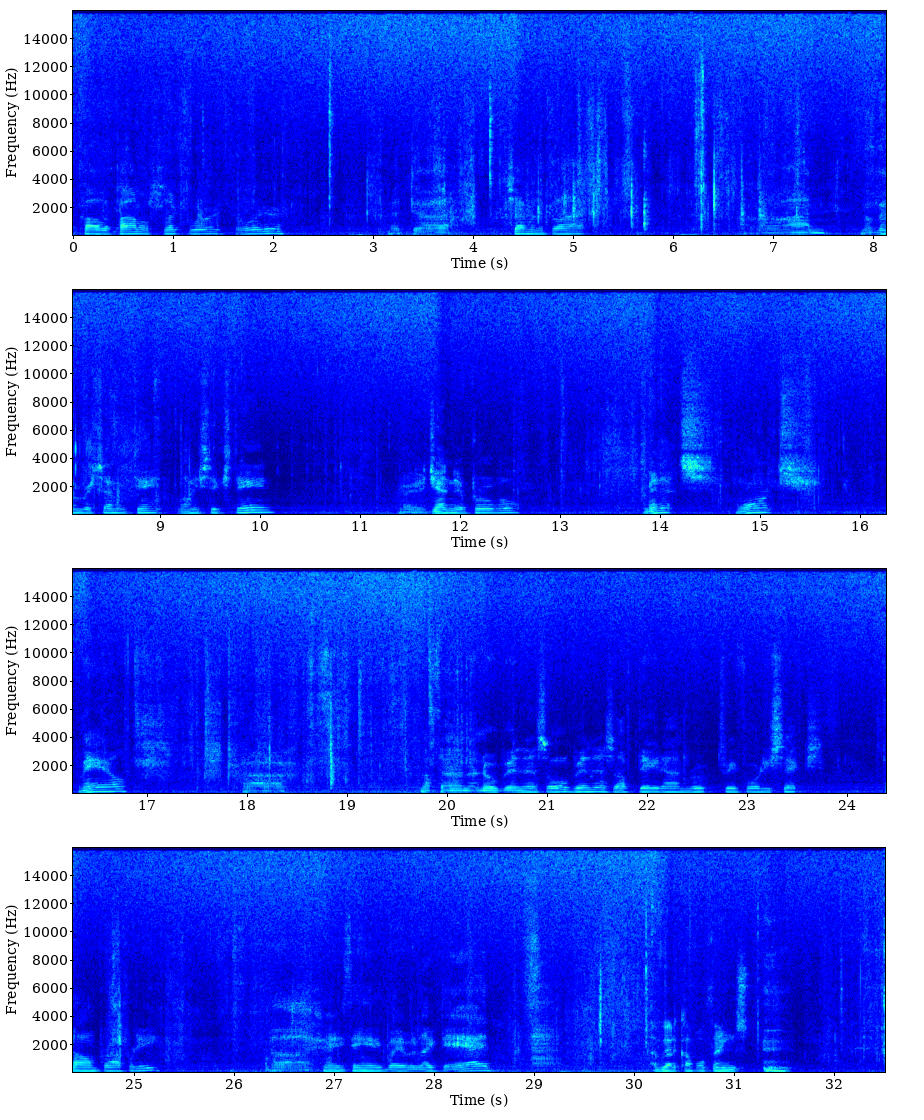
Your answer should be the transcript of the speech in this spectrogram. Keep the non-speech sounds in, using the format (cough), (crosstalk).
Uh, call the Pownal select board to order at, uh, seven o'clock on November seventeenth, twenty sixteen. Agenda approval, minutes, warrants, mail, uh, nothing under new business, old business, update on Route three forty-six, town property. Uh, anything anybody would like to add? I've got a couple things. (clears throat)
